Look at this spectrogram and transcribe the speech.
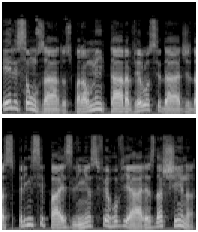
Eles são usados para aumentar a velocidade das principais linhas ferroviárias da China,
